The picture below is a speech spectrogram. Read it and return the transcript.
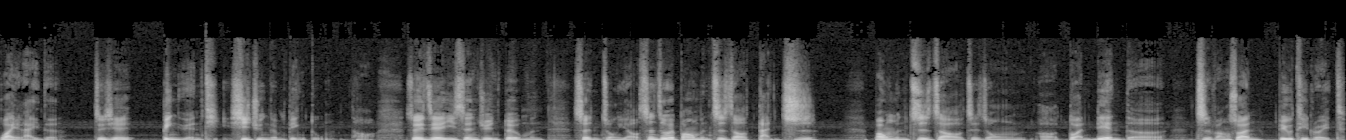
外来的这些病原体、细菌跟病毒。好，所以这些益生菌对我们是很重要，甚至会帮我们制造胆汁，帮我们制造这种呃短链的脂肪酸 b e a u t y rate，。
